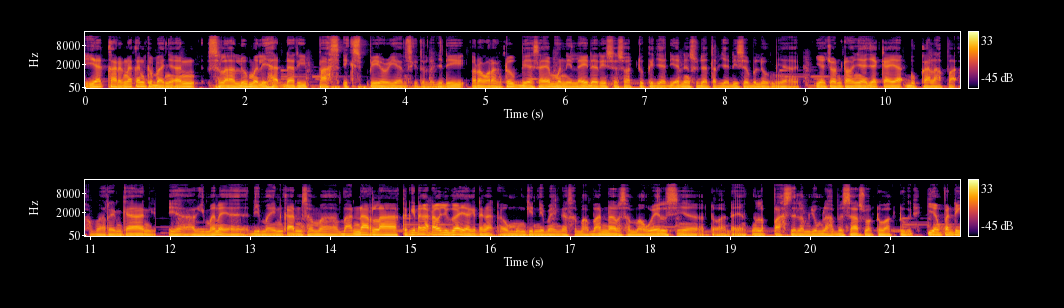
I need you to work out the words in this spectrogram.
Ya karena kan kebanyakan selalu melihat dari past experience gitu loh. Jadi orang-orang tuh biasanya menilai dari sesuatu kejadian yang sudah terjadi sebelumnya. Ya contohnya aja kayak Bukalapak kemarin kan. Ya gimana ya dimainkan sama Bandar lah. Kan kita nggak tahu juga ya kita nggak tahu mungkin dimainkan sama Bandar sama Walesnya atau ada yang ngelepas dalam jumlah besar sewaktu-waktu. Yang penting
